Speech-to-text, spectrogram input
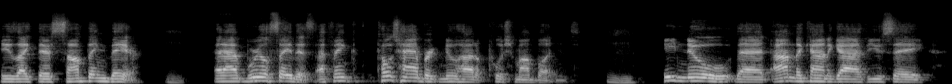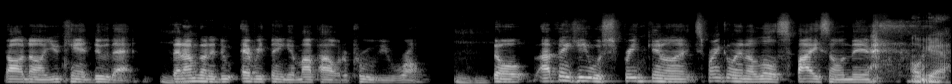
He's like, "There's something there." Mm. And I will say this: I think Coach Hambrick knew how to push my buttons. Mhm. He knew that I'm the kind of guy. If you say, "Oh no, you can't do that," that I'm going to do everything in my power to prove you wrong. Mhm. So I think he was sprinkling sprinkling a little spice on there. Oh yeah,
